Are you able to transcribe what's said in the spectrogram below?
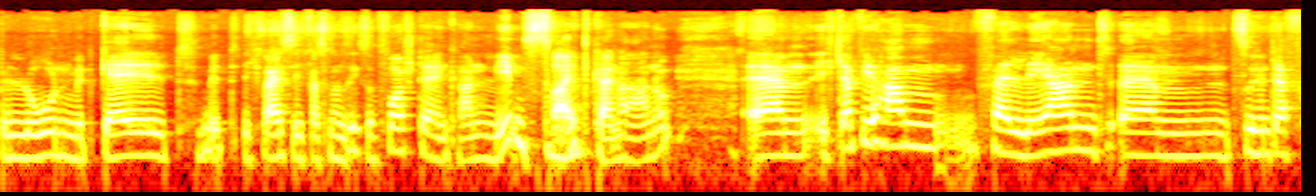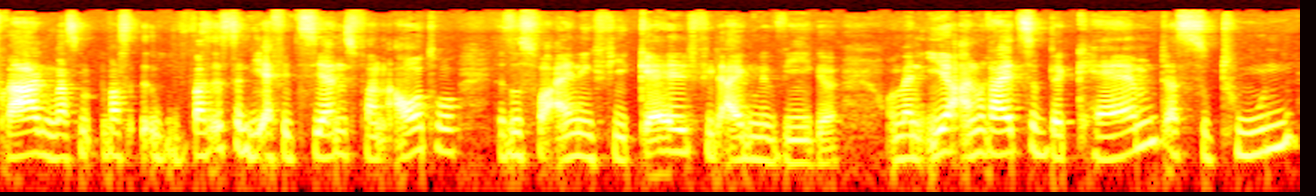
belohnen mit Geld, mit, ich weiß nicht, was man sich so vorstellen kann, Lebenszeit, keine Ahnung. Ähm, ich glaube, wir haben verlernt ähm, zu hinterfragen, was, was, was ist denn die Effizienz von Auto? Das ist vor allen Dingen viel Geld, viel eigene Wege. Und wenn ihr Anreize bekämt, das zu tun,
